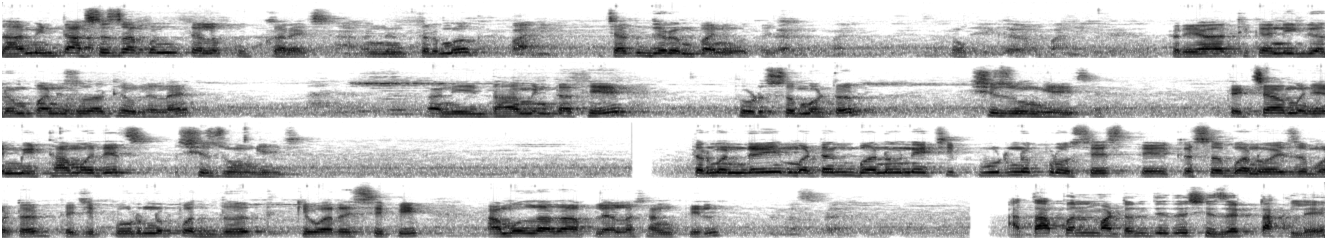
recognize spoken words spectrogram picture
दहा मिनटं असंच आपण त्याला कुक करायचं. आणि नंतर मग पाणी. त्यात गरम पाणी होतं गरम पाणी. ओके. गरम पाणी. तर या ठिकाणी गरम पाणीसुद्धा ठेवलेलं आहे. आणि दहा मिनटात हे थोडंसं मटण शिजवून घ्यायचं आहे. त्याच्या म्हणजे मिठामध्येच शिजवून घ्यायचं तर मंडळी मटण बनवण्याची पूर्ण प्रोसेस ते कसं बनवायचं मटण त्याची पूर्ण पद्धत किंवा रेसिपी अमोलदादा आपल्याला सांगतील. नमस्कार. आता आपण मटण तिथे शिजत टाकले.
